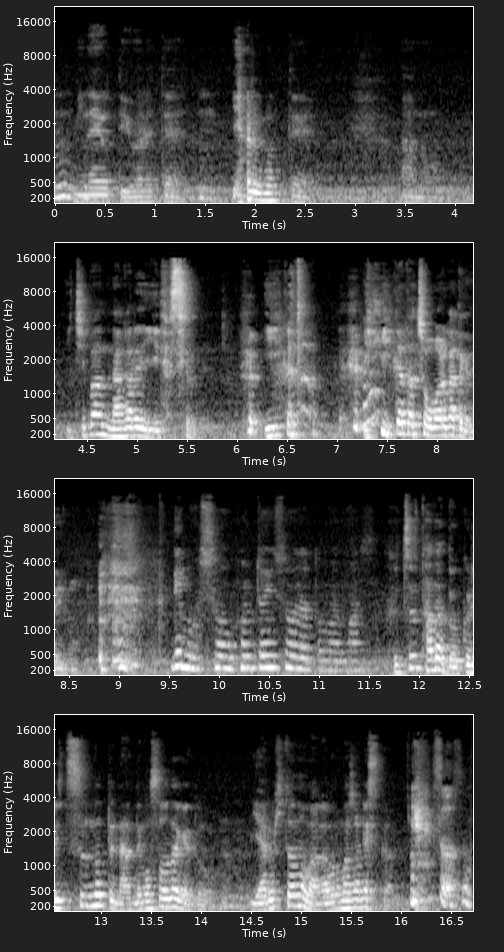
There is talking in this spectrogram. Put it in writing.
みなよって言われてた、やるのってあの一番流れいいですよね。言い方言い方超悪かったけど今。でもそう本当にそうだと思います普通ただ独立するのって何でもそうだけど、やる人のわがままじゃないですか？そうそうそう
